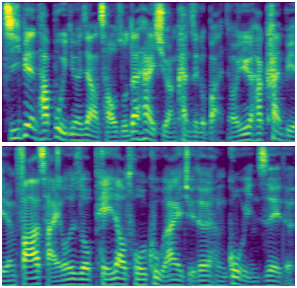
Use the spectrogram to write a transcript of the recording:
即便他不一定会这样操作，但他也喜欢看这个版哦，因为他看别人发财或者说赔到脱裤，他也觉得很过瘾之类的。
